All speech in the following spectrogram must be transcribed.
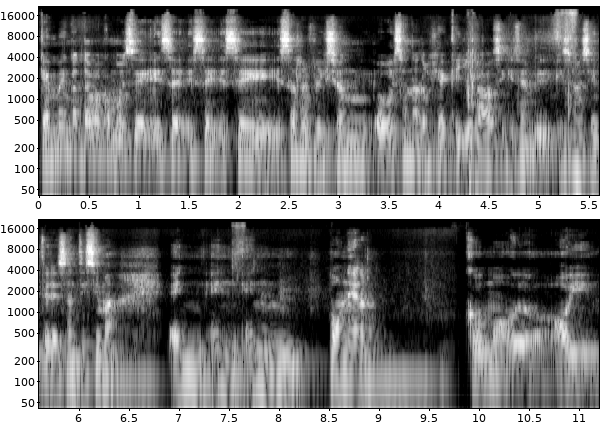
Que a mí me encantaba como ese, ese, ese, ese esa reflexión o esa analogía que llegabas y que se, que se me hacía interesantísima en, en, en poner cómo hoy,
